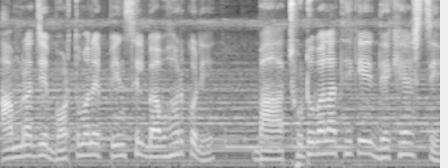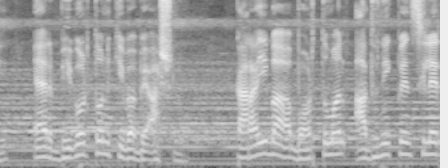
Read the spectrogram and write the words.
আমরা যে বর্তমানে পেন্সিল ব্যবহার করি বা ছোটবেলা থেকে দেখে আসছি, এর বিবর্তন কীভাবে আসলো? কারাই বা বর্তমান আধুনিক পেন্সিলের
